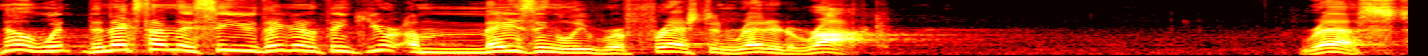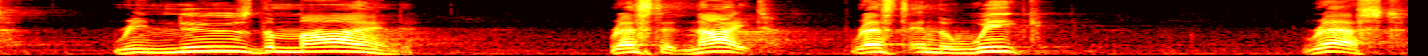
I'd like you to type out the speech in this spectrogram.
No, when, the next time they see you, they're going to think you're amazingly refreshed and ready to rock. Rest renews the mind. Rest at night, rest in the week, rest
